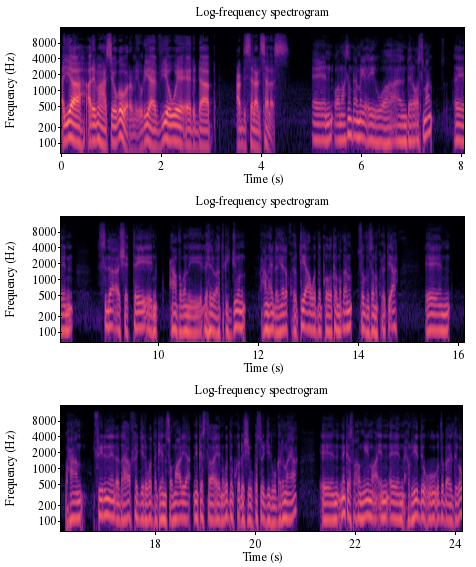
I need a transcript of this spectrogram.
ayaa arrimahaasi uga warramay. Wariyaha v o a ee dhadhaab cabdisalaan salas waa mahadsantaha magacii waa aadan cismaan sida aad sheegtay waxaan qabanay lix iyo juun. Waxaan ahay dhalinyaro qaxooti ah wadankooda ka maqan soddon sano qaxooti ah. Waxaan fiirinayna dhaqdhaqaaq ka jira wadankeena soomaaliya. Nin kasta wadanku ka dhashay uu ka soo jeeda wuu garanaya nin kasta waxaa muhiim ah in xorriyadda uu u dabaaldego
